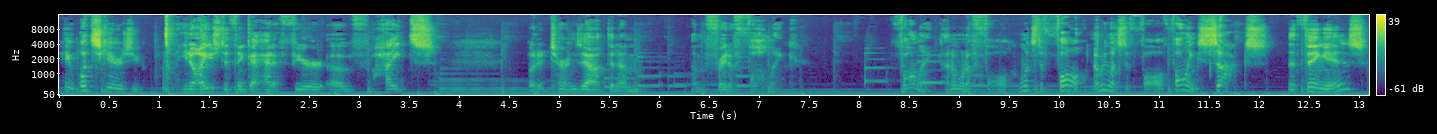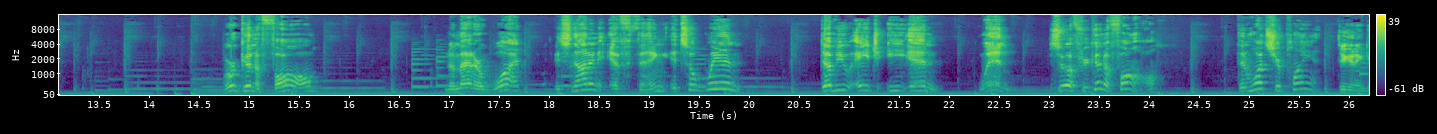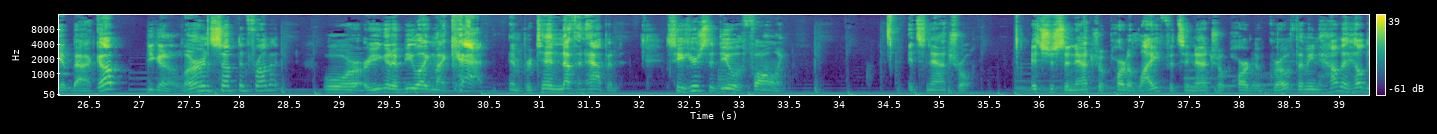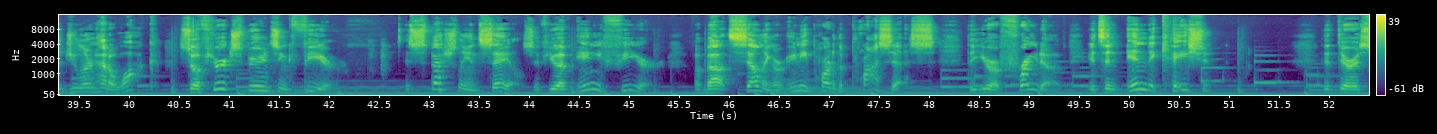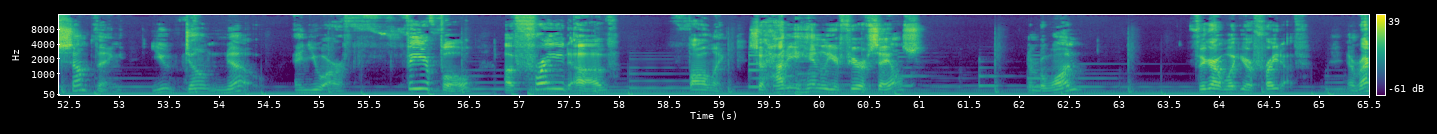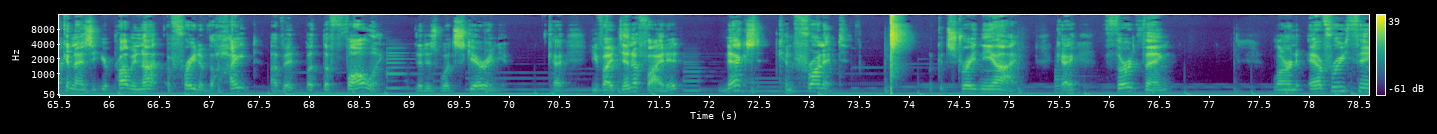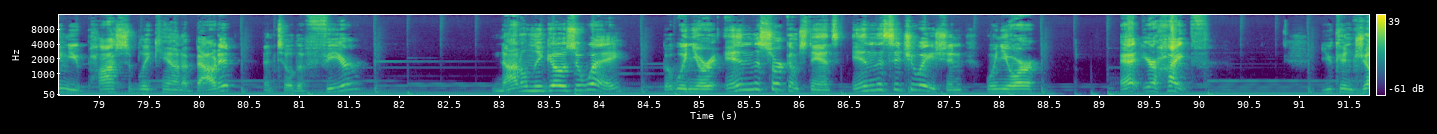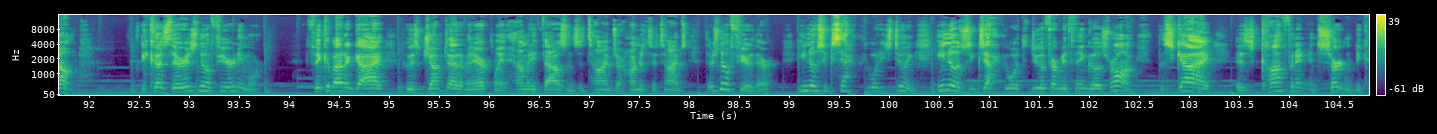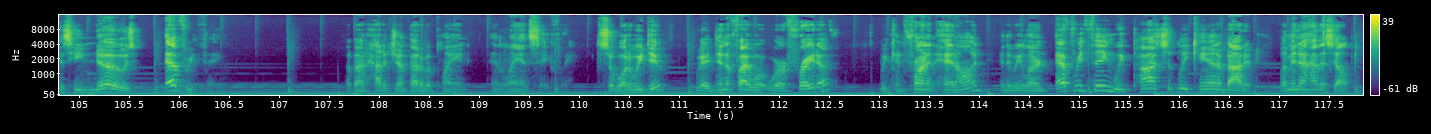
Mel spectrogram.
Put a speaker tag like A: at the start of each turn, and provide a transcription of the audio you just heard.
A: Hey, what scares you? You know, I used to think I had a fear of heights, but it turns out that I'm I'm afraid of falling. Falling. I don't want to fall. Who wants to fall? Nobody wants to fall. Falling sucks. The thing is, we're gonna fall no matter what. It's not an if thing, it's a win. W H E N. Win. So if you're gonna fall, then what's your plan? You're gonna get back up? You're gonna learn something from it? Or are you gonna be like my cat and pretend nothing happened? See, here's the deal with falling it's natural. It's just a natural part of life, it's a natural part of growth. I mean, how the hell did you learn how to walk? So if you're experiencing fear, especially in sales, if you have any fear about selling or any part of the process that you're afraid of, it's an indication that there is something you don't know and you are fearful, afraid of falling. So, how do you handle your fear of sales? Number one, figure out what you're afraid of and recognize that you're probably not afraid of the height of it, but the falling that is what's scaring you. Okay, you've identified it. Next, confront it. Look it straight in the eye. Okay, third thing, learn everything you possibly can about it until the fear not only goes away, but when you're in the circumstance, in the situation, when you're at your height, you can jump because there is no fear anymore. Think about a guy who's jumped out of an airplane how many thousands of times or hundreds of times. There's no fear there. He knows exactly what he's doing. He knows exactly what to do if everything goes wrong. This guy is confident and certain because he knows everything about how to jump out of a plane and land safely. So, what do we do? We identify what we're afraid of, we confront it head on, and then we learn everything we possibly can about it. Let me know how this helped.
